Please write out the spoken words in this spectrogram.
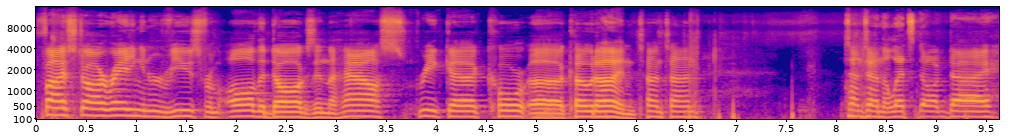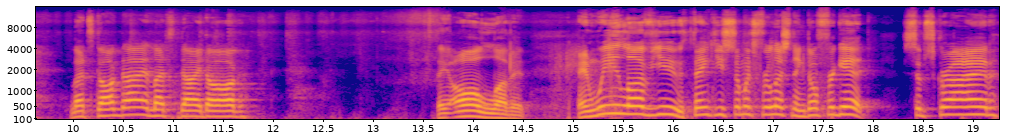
Five star rating and reviews from all the dogs in the house Rika, Cor- uh, Coda, and Tuntun. Tuntun, the Let's Dog Die. Let's Dog Die? Let's Die Dog. They all love it. And we love you. Thank you so much for listening. Don't forget, subscribe,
